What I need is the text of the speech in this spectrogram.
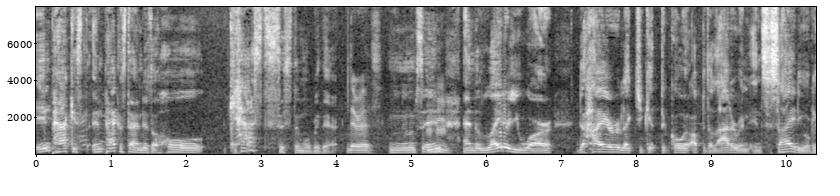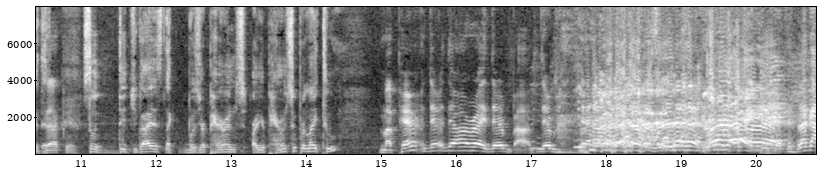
in Pakistan, in Pakistan, there's a whole caste system over there. There is. You know what I'm saying? Mhm. And the lighter you are, the higher like you get to go up the ladder in, in society over Exactly. there. Exactly. So did you guys like? Was your parents? Are your parents super light too? My parents, they're they're all right. They're uh, they're. like I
